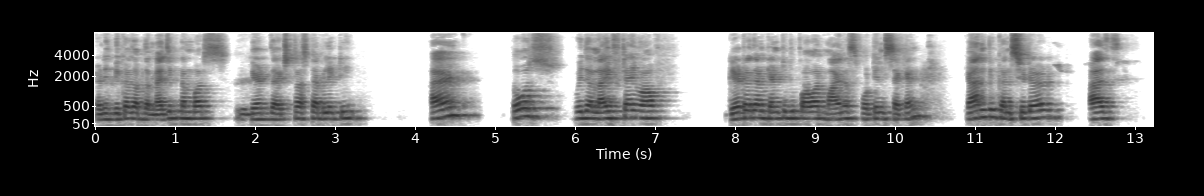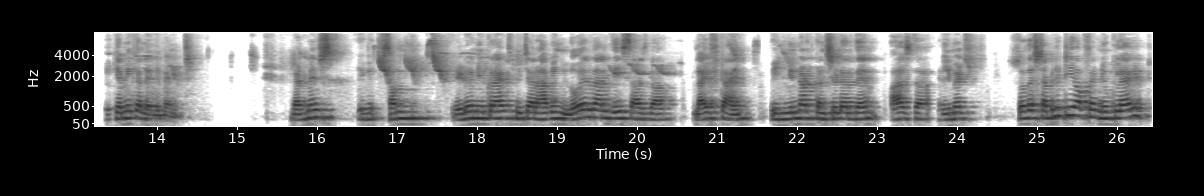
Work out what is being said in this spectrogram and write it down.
That is because of the magic numbers, you get the extra stability. And those with a lifetime of greater than 10 to the power minus 14 second can be considered as a chemical element. That means if some radionuclides which are having lower than this as the lifetime, we need not consider them as the elements. So the stability of a nuclide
